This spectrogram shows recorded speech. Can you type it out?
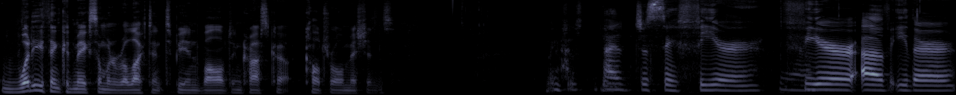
what do you think could make someone reluctant to be involved in cross cultural missions? I think just I'd just say fear. Fear of either.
